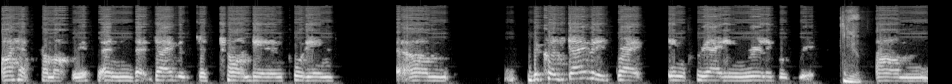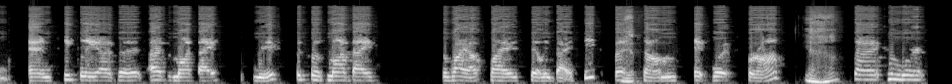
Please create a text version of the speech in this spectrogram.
I have come up with, and that David just chimed in and put in, um, because David is great in creating really good riffs. Yep. um, and particularly over over my bass riff because my bass, the way I play is fairly basic, but um, it works for us. Uh-huh. So it can work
